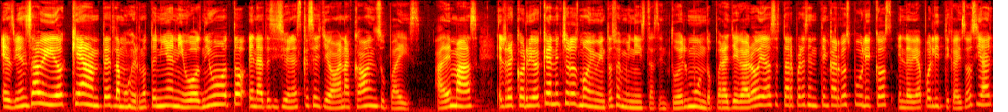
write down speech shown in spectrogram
Es bien sabido que antes la mujer no tenía ni voz ni voto en las decisiones que se llevaban a cabo en su país. Además, el recorrido que han hecho los movimientos feministas en todo el mundo para llegar hoy a estar presente en cargos públicos en la vida política y social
